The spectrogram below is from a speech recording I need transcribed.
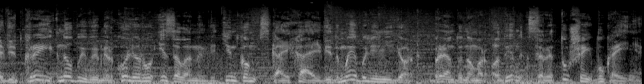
Відкрий новий вимір кольору і із зеленим відтінком Sky High від Maybelline Нью-Йорк, бренду номер один серед тушей в Україні.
